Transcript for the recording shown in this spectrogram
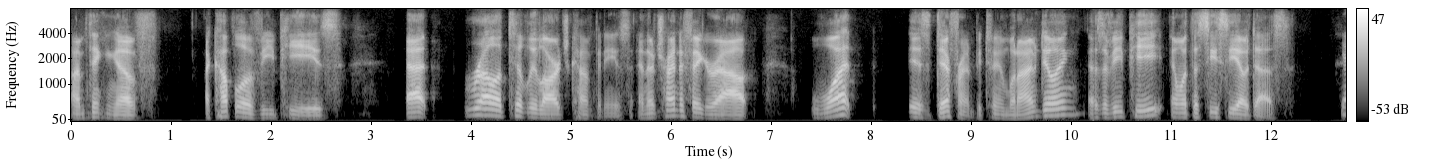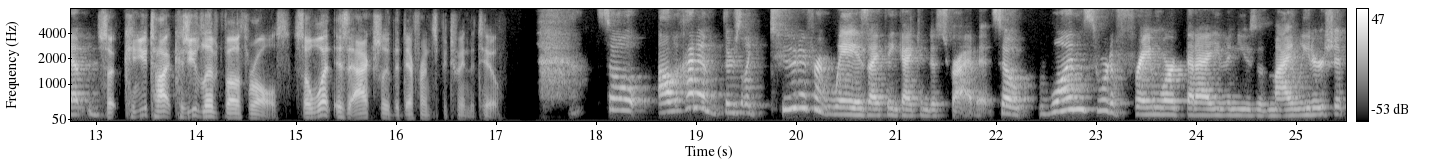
I'm thinking of a couple of VPs at relatively large companies and they're trying to figure out what is different between what I'm doing as a VP and what the CCO does. Yep. So can you talk because you lived both roles. So what is actually the difference between the two? So I'll kind of there's like two different ways I think I can describe it. So one sort of framework that I even use with my leadership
